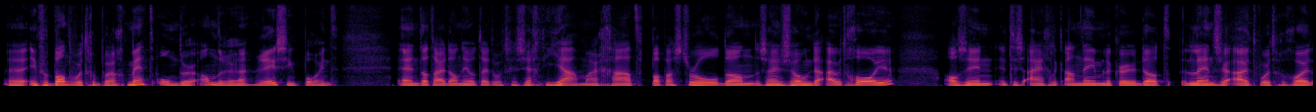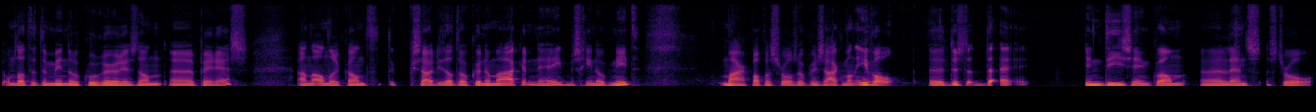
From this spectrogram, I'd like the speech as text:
eh, in verband wordt gebracht met onder andere Racing Point. En dat daar dan de hele tijd wordt gezegd, ja, maar gaat papa Stroll dan zijn zoon eruit gooien? Als in, het is eigenlijk aannemelijker dat Lens eruit wordt gegooid omdat het een mindere coureur is dan eh Perez. Aan de andere kant zou hij dat wel kunnen maken? Nee, misschien ook niet. Maar papa Stroll is ook een zakenman. In ieder geval, eh, dus de- de- eh, in die zin kwam eh Lance Stroll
